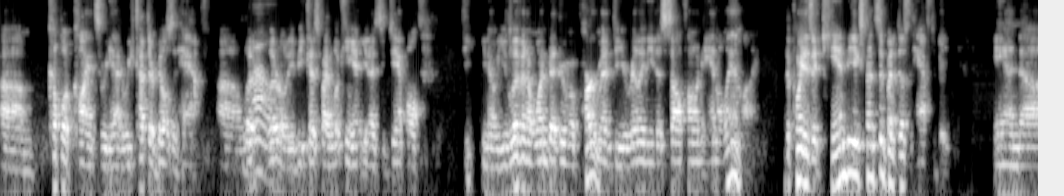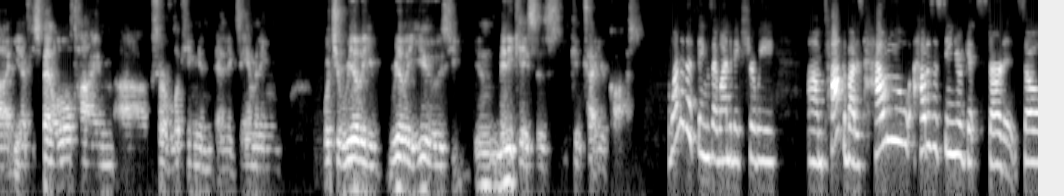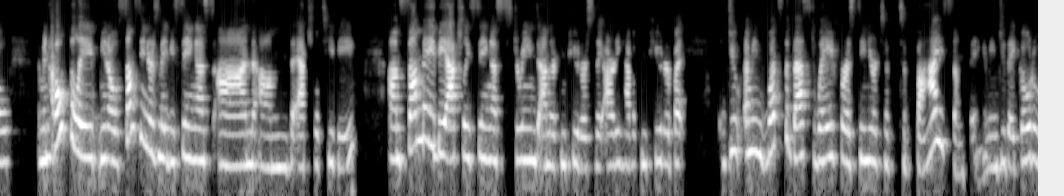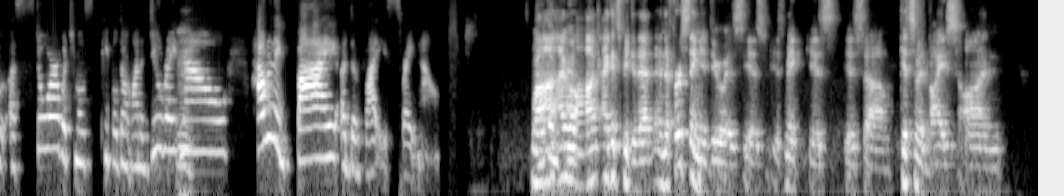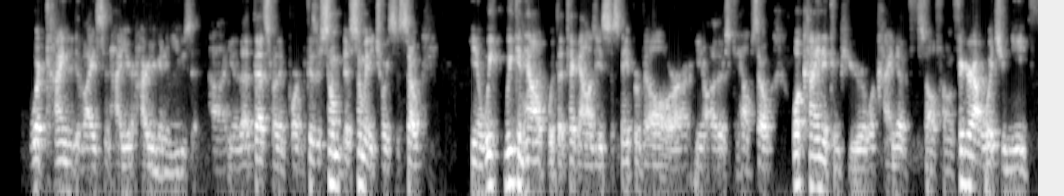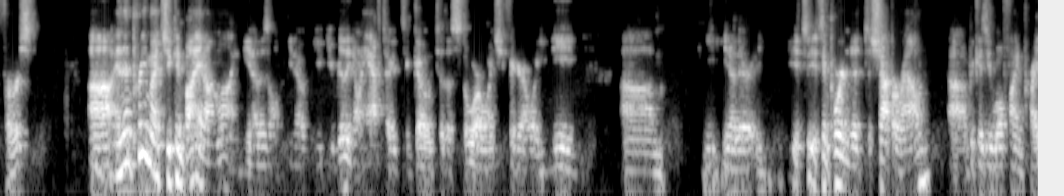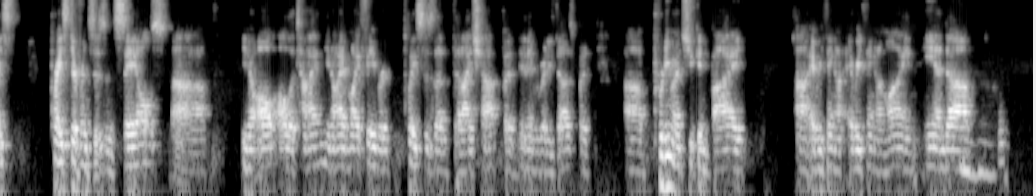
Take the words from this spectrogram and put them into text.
um, couple of clients we had, we cut their bills in half, uh, lit- Wow. literally, because by looking at, you know, as an example, you know, you live in a one bedroom apartment, do you really need a cell phone and a landline? The point is, it can be expensive, but it doesn't have to be. And, uh, you know, if you spend a little time uh, sort of looking and, and examining what you really, really use, you, in many cases, you can cut your costs. One of the things I wanted to make sure we um, talk about is how do how does a senior get started? So, I mean, hopefully, you know, some seniors may be seeing us on um, the actual TV. Um, some may be actually seeing us streamed on their computer, so they already have a computer. But do I mean, what's the best way for a senior to to buy something? I mean, do they go to a store, which most people don't want to do right Mm. now? How do they buy a device right now? Well, I I, will. I, I can speak to that. And the first thing you do is is is make is is um, get some advice on what kind of device and how you how you're going to use it. Uh, you know that that's really important because there's so there's so many choices. So you know we we can help with the technology assist Naperville or you know others can help. So what kind of computer, what kind of cell phone? Figure out what you need first. Uh, and then pretty much you can buy it online. You know, there's a, you know you, you really don't have to, to go to the store once you figure out what you need. Um, you, you know, there it's it's important to, to shop around uh, because you will find price price differences in sales. Uh, you know, all, all the time. You know, I have my favorite places that, that I shop, but and everybody does. But uh, pretty much you can buy uh, everything on everything online. And uh, mm-hmm.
